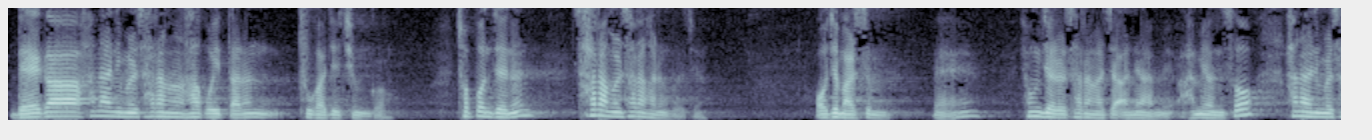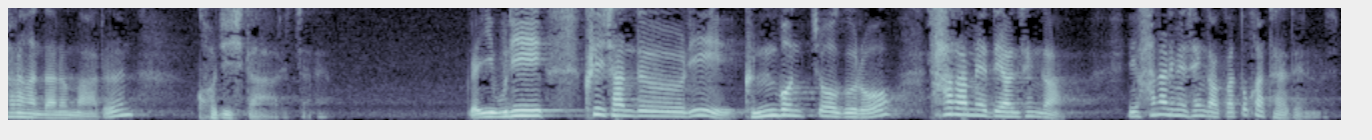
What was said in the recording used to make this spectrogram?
내가 하나님을 사랑하고 있다는 두 가지 증거. 첫 번째는 사람을 사랑하는 거죠. 어제 말씀, 네. 형제를 사랑하지 아니하면서 하나님을 사랑한다는 말은 거짓이다 그랬잖아요. 그러니까 이 우리 크리스찬들이 근본적으로 사람에 대한 생각, 이 하나님의 생각과 똑같아야 되는 거죠.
